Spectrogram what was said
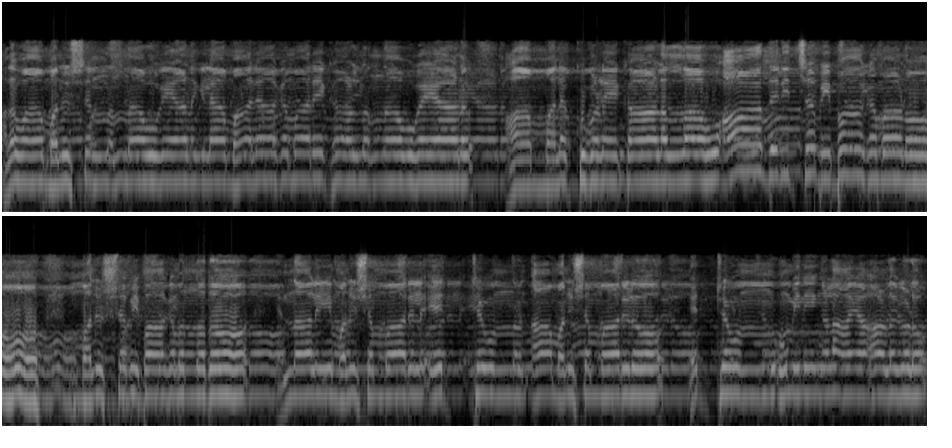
അഥവാ മനുഷ്യൻ നന്നാവുകയാണെങ്കിൽ ആ മാലാകമാരെക്കാൾ നന്നാവുകയാണ്. ആ മലക്കുകളെക്കാൾ അള്ളാഹു ആദരിച്ച വിഭാഗമാണോ മനുഷ്യ വിഭാഗമെന്നതോ? എന്നാൽ ഈ മനുഷ്യന്മാരിൽ ഏറ്റവും ആ മനുഷ്യന്മാരിലോ ഏറ്റവും ഉമിനീങ്ങളായ ആളുകളോ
